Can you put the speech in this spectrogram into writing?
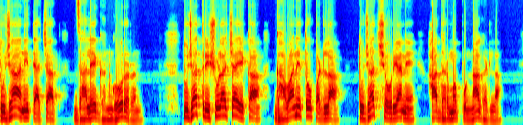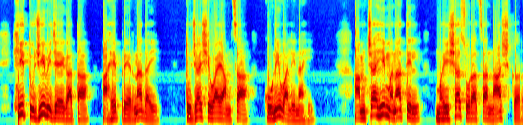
तुझ्या आणि त्याच्यात झाले घनघोर रण. तुझ्या त्रिशूळाच्या एका घावाने तो पडला तुझ्याच शौर्याने हा धर्म पुन्हा घडला. ही तुझी विजयगाथा आहे प्रेरणादायी. तुझ्याशिवाय आमचा कोणी वाली नाही. आमच्याही मनातील महिषासुराचा नाश कर.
